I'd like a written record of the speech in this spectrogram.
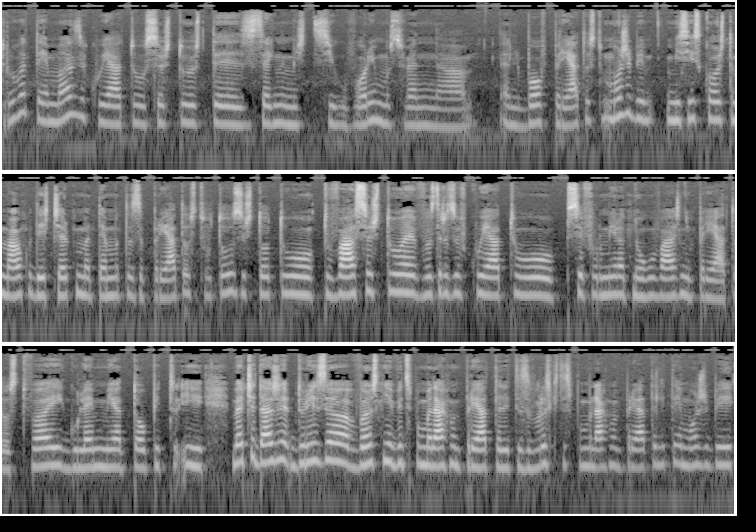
друга тема, за която също ще засегнем и ще си говорим, освен любов, приятелство. Може би ми се иска още малко да изчерпаме темата за приятелството, защото това също е възраст, в която се формират много важни приятелства и големият опит. И вече даже дори за външния вид споменахме приятелите, за връзките споменахме приятелите и може би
